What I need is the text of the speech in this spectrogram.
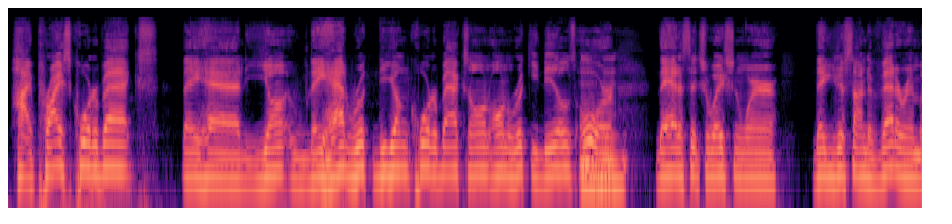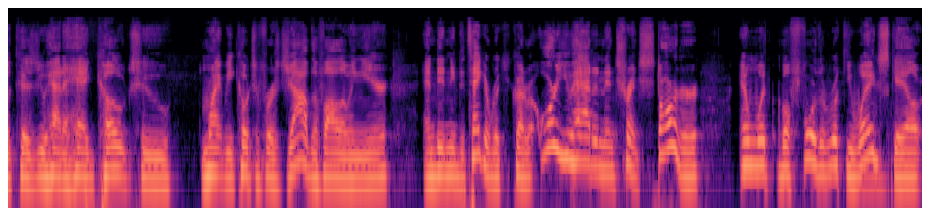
high price quarterbacks, they had young, they had rook, young quarterbacks on on rookie deals, mm-hmm. or they had a situation where they just signed a veteran because you had a head coach who might be coaching for his job the following year and didn't need to take a rookie credit, or you had an entrenched starter. And with before the rookie wage scale,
